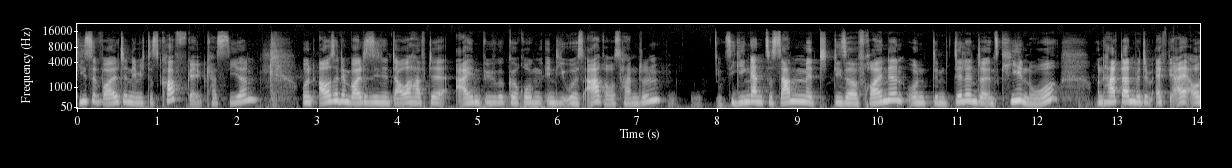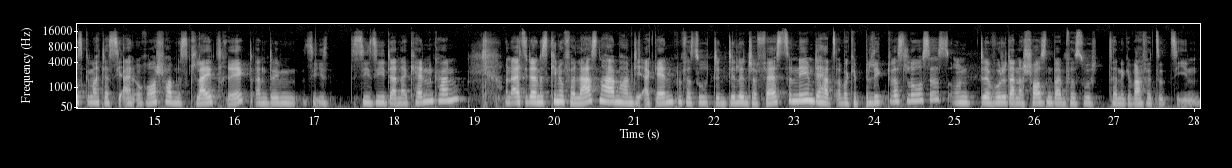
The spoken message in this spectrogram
Diese wollte nämlich das Kopfgeld kassieren und außerdem wollte sie eine dauerhafte Einbürgerung in die USA raushandeln. Sie ging dann zusammen mit dieser Freundin und dem Dillinger ins Kino und hat dann mit dem FBI ausgemacht, dass sie ein orangefarbenes Kleid trägt, an dem sie sie, sie dann erkennen können. Und als sie dann das Kino verlassen haben, haben die Agenten versucht, den Dillinger festzunehmen. Der hat es aber geblickt, was los ist. Und der wurde dann erschossen beim Versuch, seine Waffe zu ziehen.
